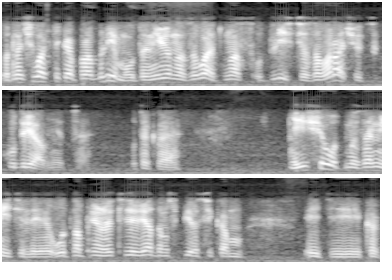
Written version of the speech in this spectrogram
вот началась такая проблема. Вот они ее называют, у нас вот листья заворачиваются, кудрявница. Вот такая. И еще вот мы заметили, вот, например, если рядом с персиком эти, как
